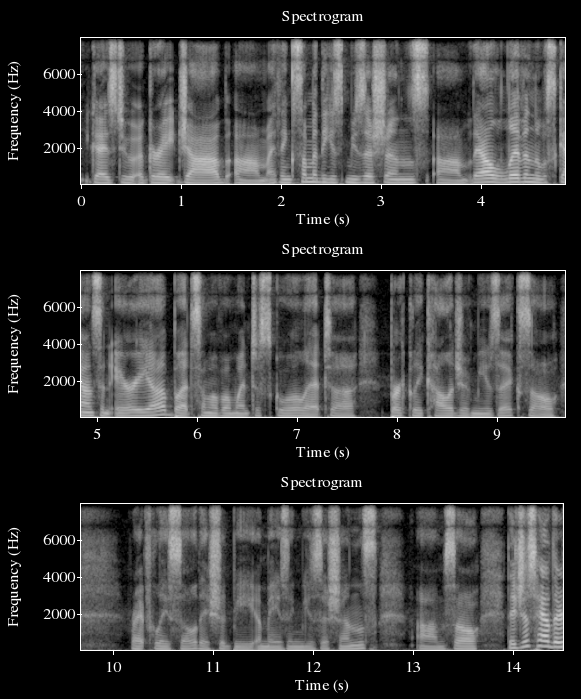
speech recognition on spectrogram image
you guys do a great job. Um, I think some of these musicians, um, they all live in the Wisconsin area, but some of them went to school at uh, Berklee College of Music. So, rightfully so, they should be amazing musicians. Um, so they just had their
